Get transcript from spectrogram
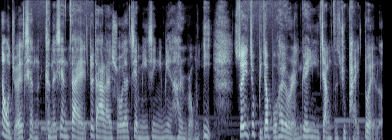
那我觉得可能可能现在对大家来说要见明星一面很容易，所以就比较不会有人愿意这样子去排队了。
